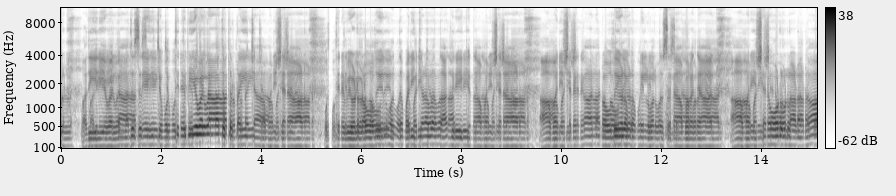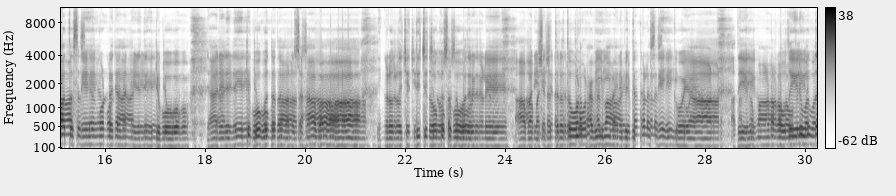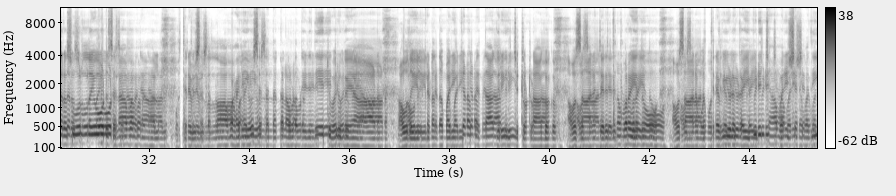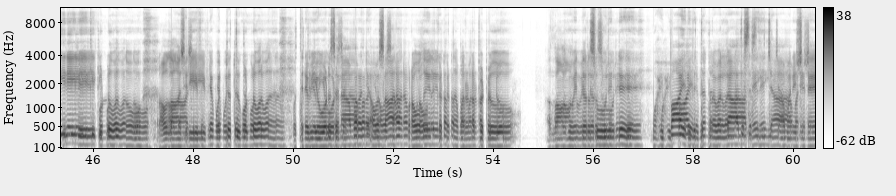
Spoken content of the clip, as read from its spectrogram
മദീനയെ വല്ലാതെ സ്നേഹിച്ച മുത്തുനബിയെ വല്ലാതെ പ്രണയിച്ച മനുഷ്യനാണ്. മുത്തുനബിയുടെ റൗദയിൽ വന്ന് മരിക്കണമെന്ന് ആഗ്രഹിക്കുന്ന ആ മനുഷ്യനാണ്. ആ മനുഷ്യനെങ്ങാനും റൗദയുടെ മുന്നിൽ വന്ന് സലാം പറഞ്ഞാൽ ആ മനുഷ്യനോടുള്ള അടങ്ങാത്ത സ്നേഹം കൊണ്ട് ഞാൻ എഴുന്നേറ്റ് പോകും. ഞാൻ എഴുന്നേറ്റ് പോകുന്നതാണ് സഹാബ. നിങ്ങളൊന്ന് ചിന്തിച്ചു നോക്കൂ സഹോദരങ്ങളെ. ആ മനുഷ്യൻ എത്രത്തോളം ഹബീബായ നബി തങ്ങളെ സ്നേഹിക്കുകയാണ്. അദ്ദേഹമാണ് റൗദയിൽ വന്ന റസൂലുള്ളയോട് സലാം പറഞ്ഞാൽ മുത്തനബി സല്ലല്ലാഹു അലൈഹി വസല്ലം തങ്ങൾ അവിടെ എഴുന്നേറ്റ് വരികയാണ്. റൗദയിൽ കിടന്ന് മരിക്കണം എന്ന് ആഗ്രഹിച്ചിട്ടുണ്ടാകും അവസാന ചരിത്രം പറയുന്നു. അവസാനം മുത്തനബിയുടെ കൈ പിടിച്ച ആ മനുഷ്യനെ മദീനയിലേക്ക് കൊണ്ടുവന്നു. റൗദാ ശരീഫിന്റെ മുറ്റത്ത് കൊണ്ടുവന്ന് മുത്തനബിയോട് സലാം പറഞ്ഞ് അവസാനം റൗദയിൽ കിടന്ന് മരണപ്പെട്ടു അള്ളാഹുവിന്റെ റസൂലിന്റെ വല്ലാതെ സ്നേഹിച്ച മനുഷ്യനെ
